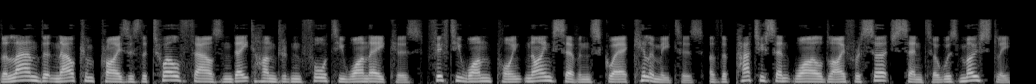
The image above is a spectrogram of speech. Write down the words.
The land that now comprises the 12,841 acres (51.97 square kilometers) of the Patuxent Wildlife Research Center was mostly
